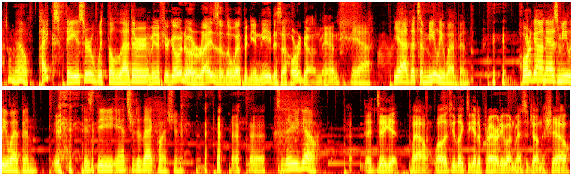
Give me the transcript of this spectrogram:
I don't know. Pike's phaser with the leather. I mean, if you're going to a Risa, the weapon you need is a Horga'hn, man. Yeah. Yeah, that's a melee weapon. Horga'hn as melee weapon is the answer to that question. So there you go. I dig it. Wow. Well, if you'd like to get a Priority One message on the show,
